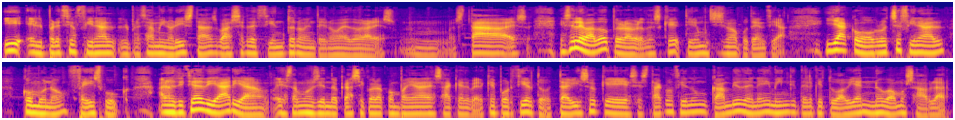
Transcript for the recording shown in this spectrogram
y el precio final, el precio a minoristas va a ser de 199 dólares. Mm, está, es, es elevado, pero la verdad es que tiene muchísima potencia. Y ya como broche final, como no, Facebook. A noticia diaria estamos yendo casi con la compañía de Zuckerberg, que por cierto, te aviso que se está cociendo un cambio de naming del que todavía no vamos a hablar.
